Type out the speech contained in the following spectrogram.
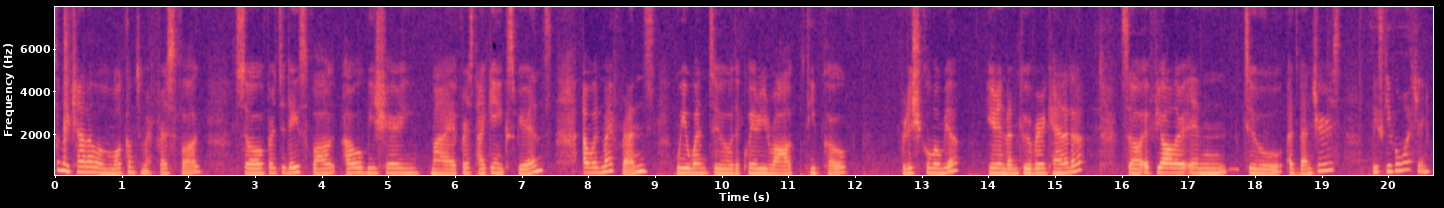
to my channel and welcome to my first vlog. So for today's vlog, I will be sharing my first hiking experience. And with my friends, we went to the Quarry Rock Deep Cove, British Columbia, here in Vancouver, Canada. So if y'all are into adventures, please keep on watching.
